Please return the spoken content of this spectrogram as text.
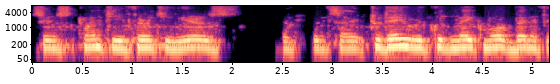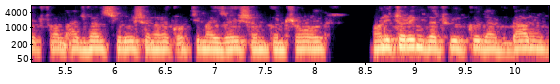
since 20, 30 years? Would say today we could make more benefit from advanced solution like optimization, control, monitoring that we could have done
